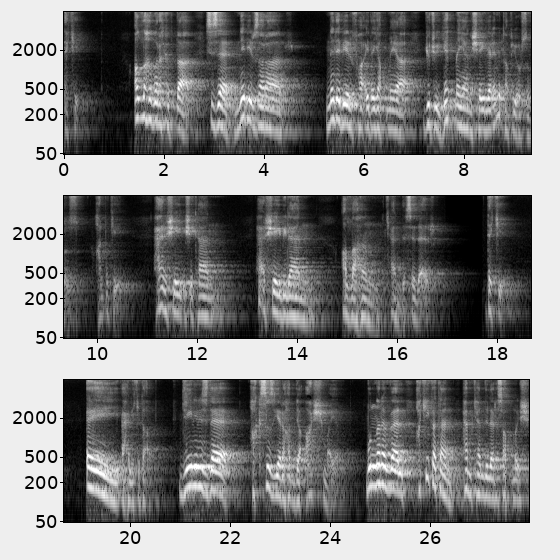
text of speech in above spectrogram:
De ki Allah'ı bırakıp da size ne bir zarar ne de bir faide yapmaya gücü yetmeyen şeylere mi tapıyorsunuz? Halbuki her şeyi işiten, her şeyi bilen Allah'ın kendisidir. De ki, ey ehli kitap, dininizde haksız yere haddi aşmayın. Bundan evvel hakikaten hem kendileri sapmış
